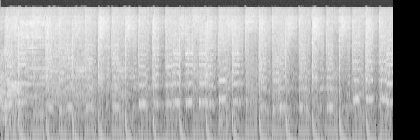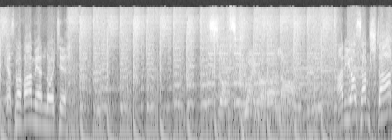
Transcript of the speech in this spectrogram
Alarm. Erstmal warm werden, Leute. Subscriber Alarm. Adios am Start.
